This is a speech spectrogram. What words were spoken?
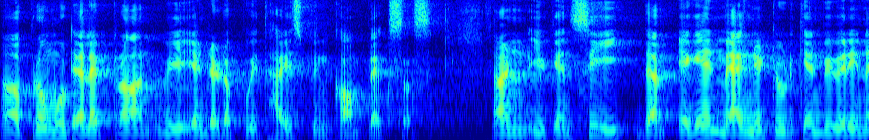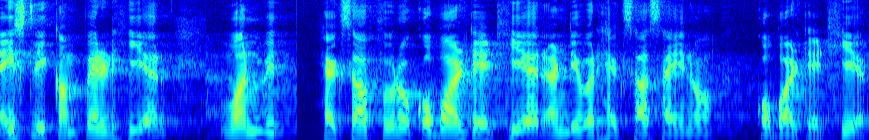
uh, promote electron. We ended up with high spin complexes and you can see the again magnitude can be very nicely compared here one with hexafluorocobaltate here and your hexacyano cobaltate here.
